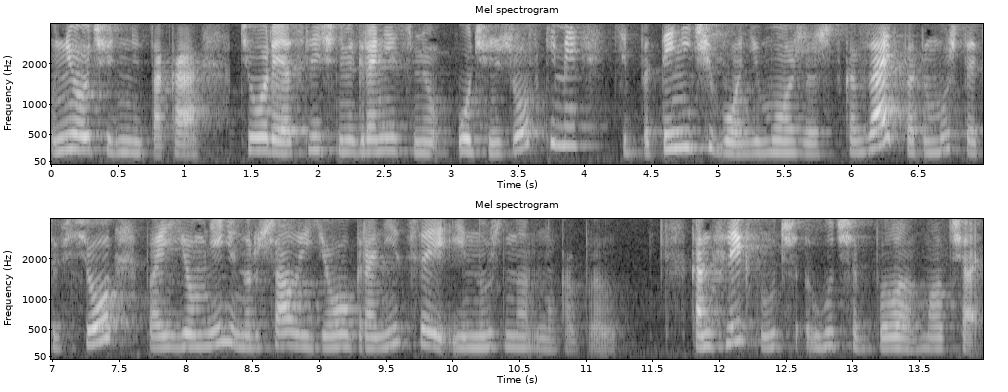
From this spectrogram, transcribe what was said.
у нее очень такая теория с личными границами очень жесткими, типа ты ничего не можешь сказать, потому что это все, по ее мнению, нарушало ее границы, и нужно, ну, как бы, конфликт лучше, лучше было молчать.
